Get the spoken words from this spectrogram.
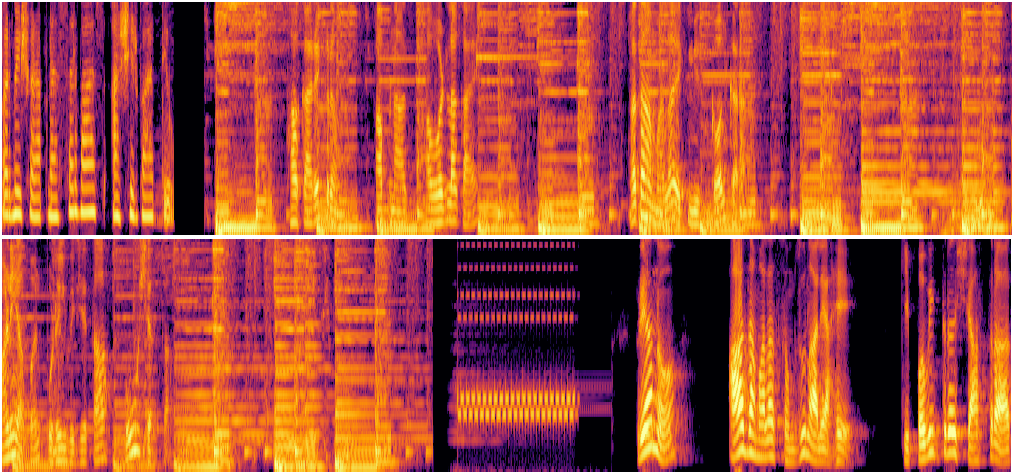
परमेश्वर आपणा सर्वांस आशीर्वाद देऊ. हा कार्यक्रम आपणास आवडला काय? आता आम्हाला एक मिस कॉल करा. आणि आपण पुढील विजेता होऊ शकता. प्रियानो आज आम्हाला समजून आले आहे की पवित्र शास्त्रात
